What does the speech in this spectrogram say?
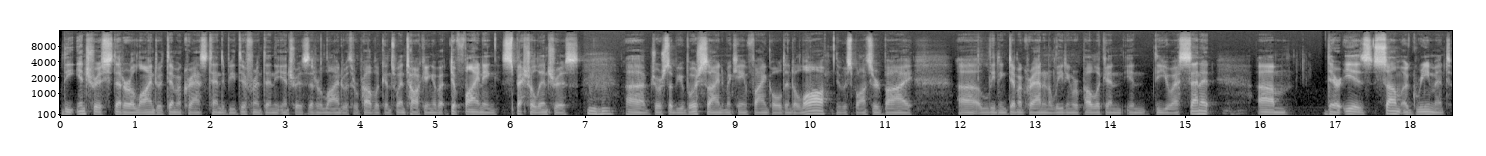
the interests that are aligned with Democrats tend to be different than the interests that are aligned with Republicans when talking about defining special interests. Mm-hmm. Uh, George W. Bush signed McCain Feingold into law. It was sponsored by uh, a leading Democrat and a leading Republican in the U.S. Senate. Um, there is some agreement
